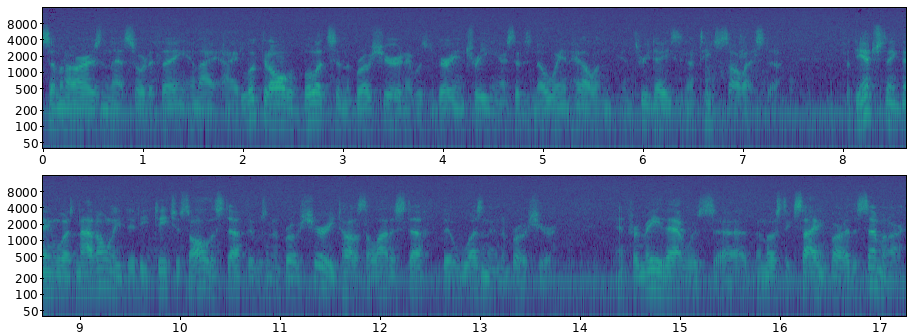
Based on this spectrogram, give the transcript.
seminars and that sort of thing, and I, I, looked at all the bullets in the brochure, and it was very intriguing. I said, there's no way in hell in, in three days he's going to teach us all that stuff. But the interesting thing was not only did he teach us all the stuff that was in the brochure, he taught us a lot of stuff that wasn't in the brochure. And for me, that was uh, the most exciting part of the seminar.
